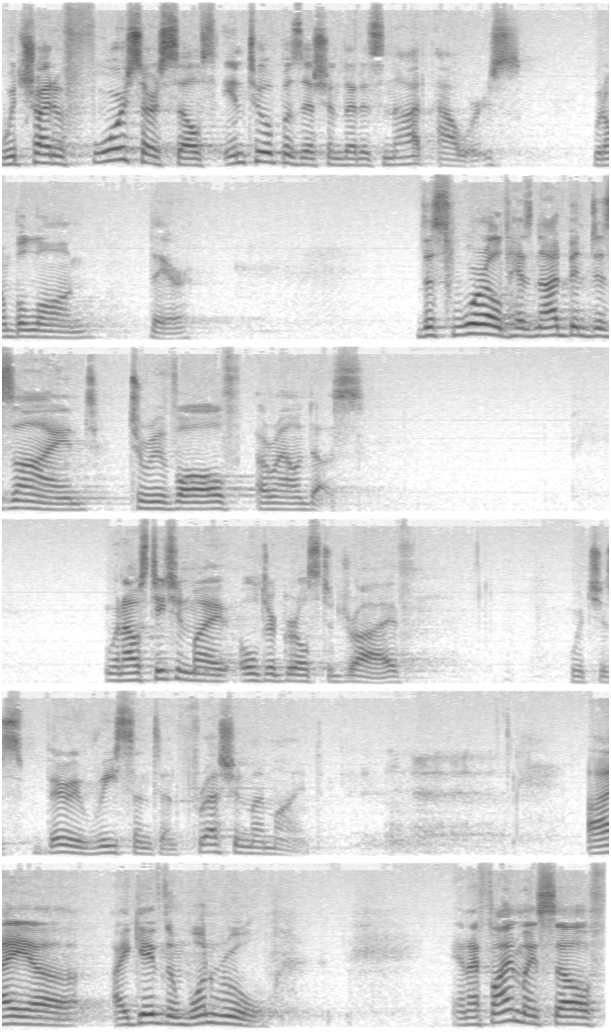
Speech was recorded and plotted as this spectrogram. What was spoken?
we try to force ourselves into a position that is not ours. We don't belong there. This world has not been designed to revolve around us. When I was teaching my older girls to drive, which is very recent and fresh in my mind, I, uh, I gave them one rule and I find myself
